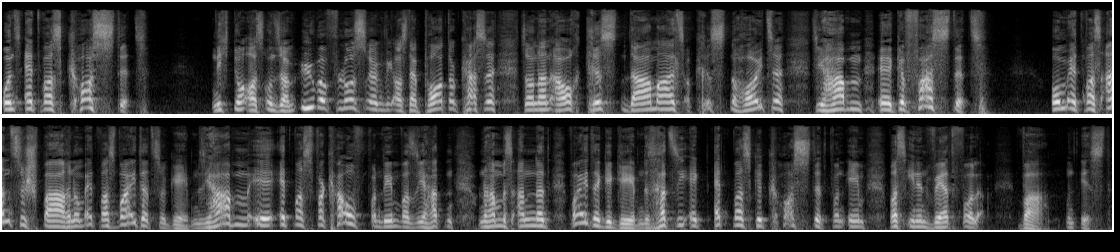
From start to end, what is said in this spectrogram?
uns etwas kostet. Nicht nur aus unserem Überfluss, irgendwie aus der Portokasse, sondern auch Christen damals, auch Christen heute, sie haben äh, gefastet, um etwas anzusparen, um etwas weiterzugeben. Sie haben äh, etwas verkauft von dem, was sie hatten und haben es anderen weitergegeben. Das hat sie e etwas gekostet von dem, was ihnen wertvoll war und ist.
